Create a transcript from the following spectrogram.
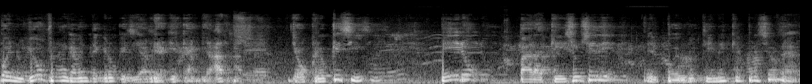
bueno, yo francamente creo que sí habría que cambiarlos. Yo creo que sí. Pero para que eso se dé, el pueblo tiene que presionar.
